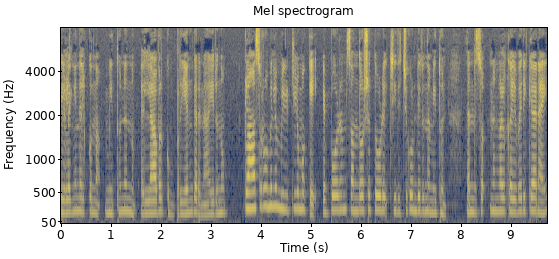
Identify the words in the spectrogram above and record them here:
തിളങ്ങി നിൽക്കുന്ന മിഥുനെന്നും എല്ലാവർക്കും പ്രിയങ്കരനായിരുന്നു. ക്ലാസ് റൂമിലും വീട്ടിലുമൊക്കെ എപ്പോഴും സന്തോഷത്തോടെ ചിരിച്ചുകൊണ്ടിരുന്ന മിഥുൻ തന്റെ സ്വപ്നങ്ങൾ കൈവരിക്കാനായി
